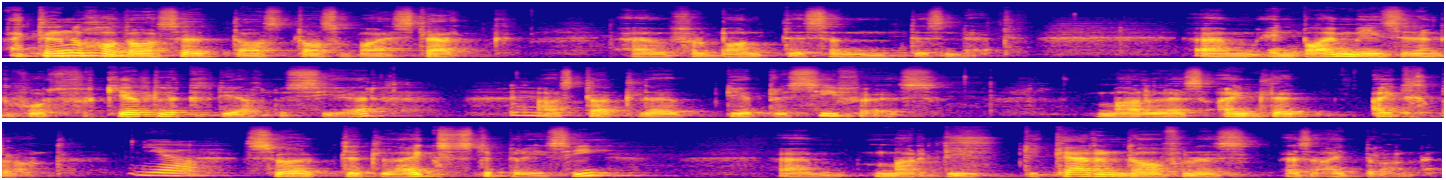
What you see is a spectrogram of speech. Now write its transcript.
Ek dink nogal daar's 'n daar's daar's 'n baie sterk ehm um, verband tussen tussen dit. Ehm um, en baie mense dink word verkeerdelik gediagnoseer mm. as dat hulle depressief is, maar hulle is eintlik uitgebrand. Ja. So dit lyk soos depressie. Ehm um, maar die die kern daarvan is is uitbranding.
